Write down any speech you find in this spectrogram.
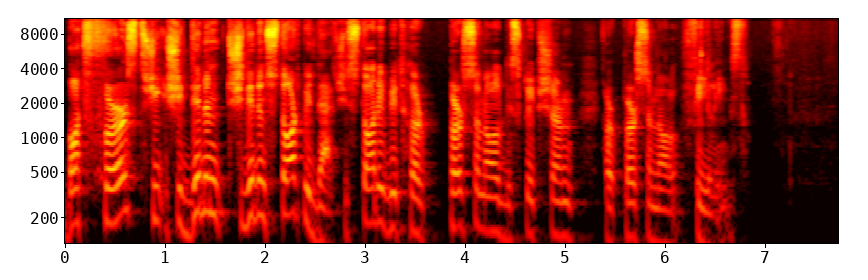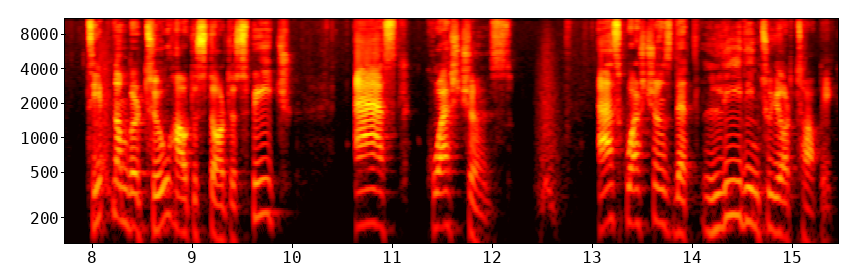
But first, she, she, didn't, she didn't start with that. She started with her personal description, her personal feelings. Tip number two, how to start a speech, ask questions. Ask questions that lead into your topic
